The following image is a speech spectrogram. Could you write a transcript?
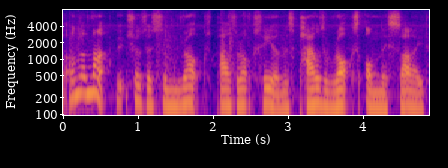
On the map it shows there's some rocks, piles of rocks here, and there's piles of rocks on this side.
